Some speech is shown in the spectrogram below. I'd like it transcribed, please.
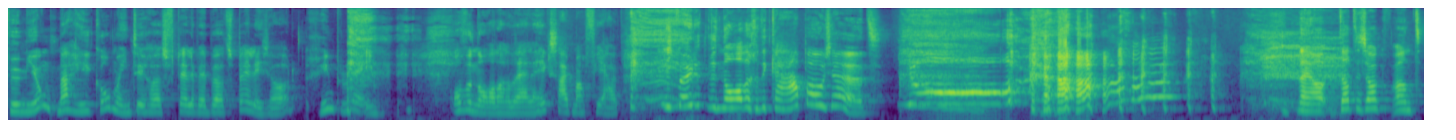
Wim Jong mag hier komen en tegen ons vertellen bij buiten spel is hoor. Geen probleem. of we nodigen de hele hekstijd mafia uit. Ik weet het, we nodigen de capo's uit. Ja! Nou ja, dat is ook, want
